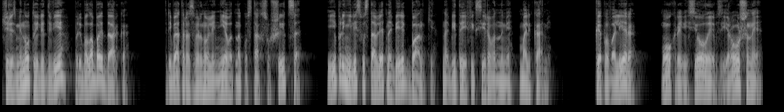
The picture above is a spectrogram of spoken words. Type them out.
Через минуту или две прибыла байдарка. Ребята развернули невод на кустах сушиться и принялись выставлять на берег банки, набитые фиксированными мальками. Кэп и Валера, мокрые, веселые, взъерошенные,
